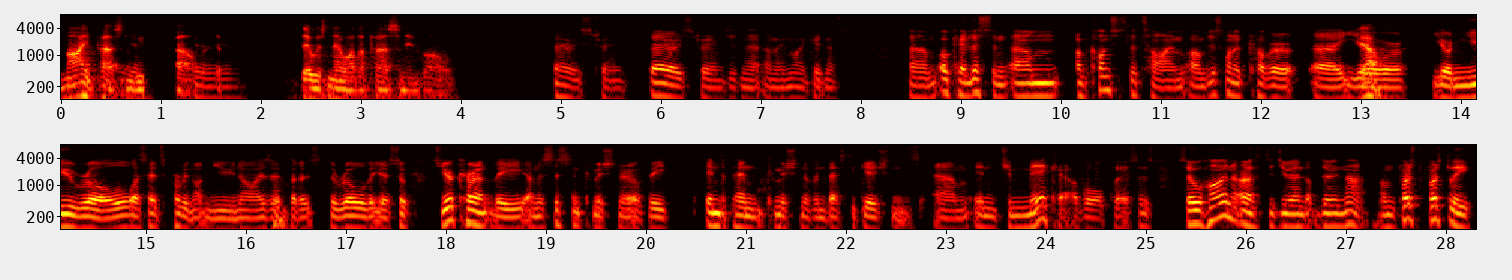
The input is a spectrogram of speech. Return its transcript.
my personal yeah. well. Yeah, yeah. There was no other person involved. Very strange. Very strange, isn't it? I mean, my goodness. Um, okay, listen, um, I'm conscious of the time. I um, just want to cover uh, your. Your new role. I said it's probably not new now, is it? But it's the role that you're. So, so you're currently an assistant commissioner of the Independent Commission of Investigations um, in Jamaica, of all places. So, how on earth did you end up doing that? Um, first, firstly,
